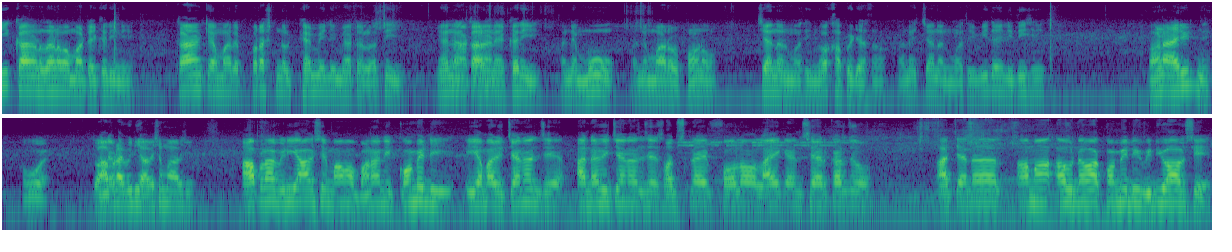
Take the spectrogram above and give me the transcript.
એ કારણ જાણવા માટે કરીને. કારણ કે અમારે પર્સનલ ફેમિલી મેટર હતી એના કારણે કરી અને હું અને મારો ભણો ચેનલમાંથી નોખા પડ્યા હતા અને ચેનલમાંથી વિદાય લીધી છે. ભણા આવી જ ને? હોય. તો આપણા વીડિયો આવે શેમાં આવશે? આપણા વીડિયો આવશે મામા ભાણાની કોમેડી એ અમારી ચેનલ છે. આ નવી ચેનલ છે subscribe follow like and share કરજો. આ ચેનલ આમાં અવનવા કોમેડી વીડિયો આવશે.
